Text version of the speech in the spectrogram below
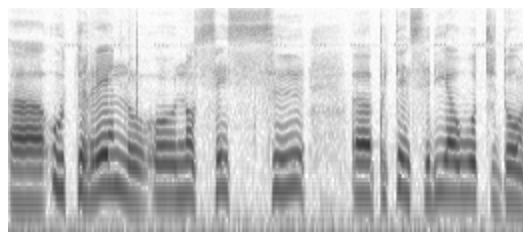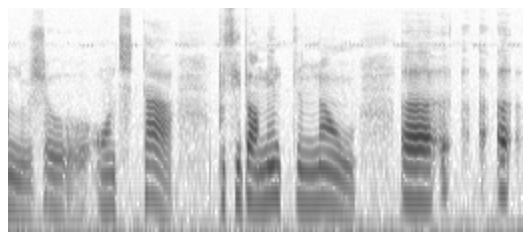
Uh, o terreno, não sei se uh, pertenceria a outros donos, onde está possivelmente não. Uh, uh, uh,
